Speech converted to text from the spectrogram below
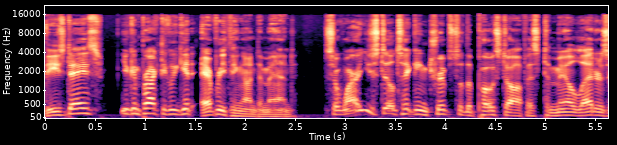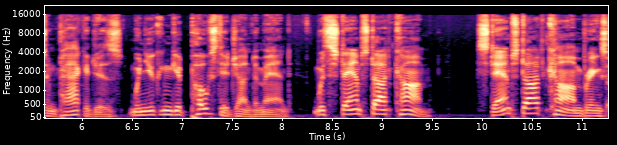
These days, you can practically get everything on demand. So why are you still taking trips to the post office to mail letters and packages when you can get postage on demand with stamps.com? Stamps.com brings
